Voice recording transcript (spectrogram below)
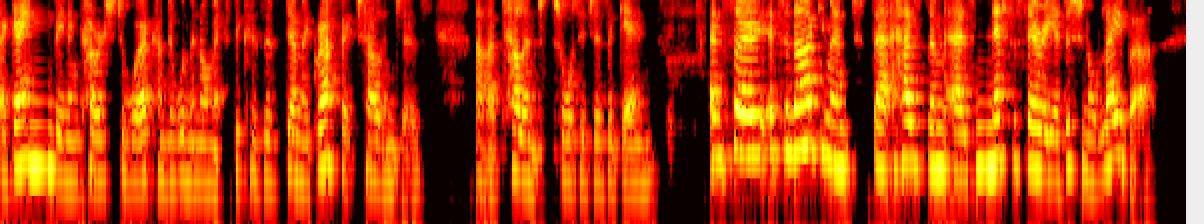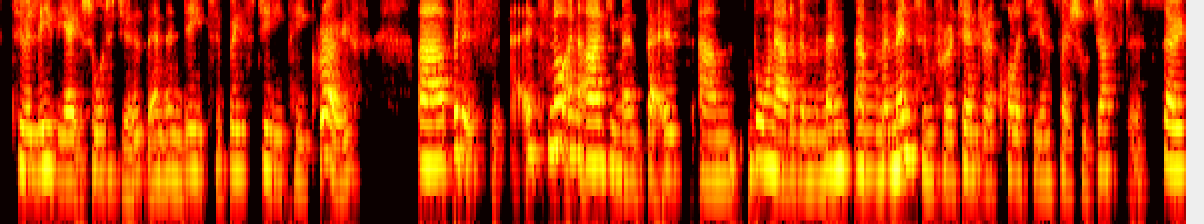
again been encouraged to work under womenomics because of demographic challenges, uh, talent shortages again. And so it's an argument that has them as necessary additional labour to alleviate shortages and indeed to boost GDP growth. Uh, but it's it's not an argument that is um, born out of a, mem a, momentum for a gender equality and social justice. So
